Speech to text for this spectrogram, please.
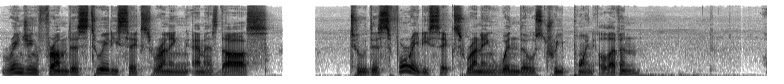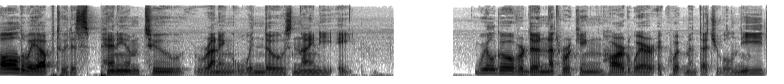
ranging from this 286 running MS-DOS to this 486 running Windows 3.11, all the way up to this Pentium 2 running Windows 98. We'll go over the networking hardware equipment that you will need,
